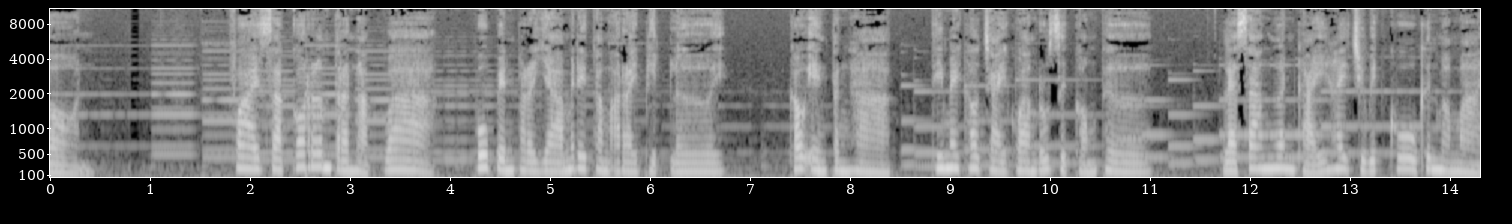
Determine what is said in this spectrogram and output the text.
ก่อน ฝ่ายสักก็เริ่มตระหนักว่า ผู้เป็นภรรยาไม่ได้ทำอะไรผิดเลย เขาเองต่างหากที่ไม่เข้าใจความรู้สึกของเธอ และสร้างเงื่อนไขให้ชีวิตคู่ขึ้นมาใหม่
